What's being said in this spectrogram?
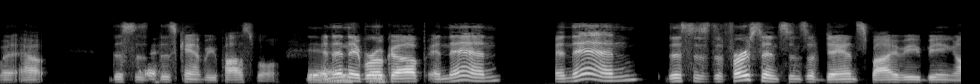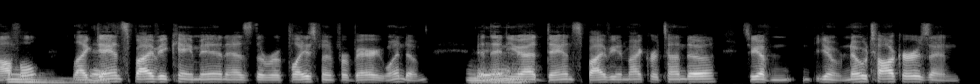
how this is this can't be possible. yeah, and then they broke up, and then and then this is the first instance of Dan Spivey being awful. Mm, Like yeah, Dan Spivey came in as the replacement for Barry Windham, and then you had Dan Spivey and Mike Rotunda. So you have you know no talkers, and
